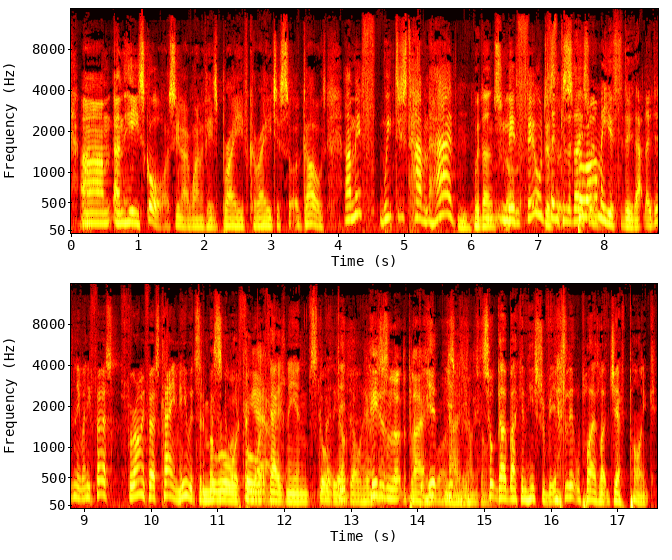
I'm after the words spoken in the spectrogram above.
um, and he scores you know one of his brave courageous sort of goals I mean we just haven't had We don't score. midfielders Think of the days Boa Morte used to do that though, didn't he? When he first Boa Morte first came, he would sort of maraud forward yeah. occasionally and score But the it- odd goal here. he doesn't look the player he You- was you- No, really. not at all. sort of go back in history, but you had little players like Geoff Pike.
